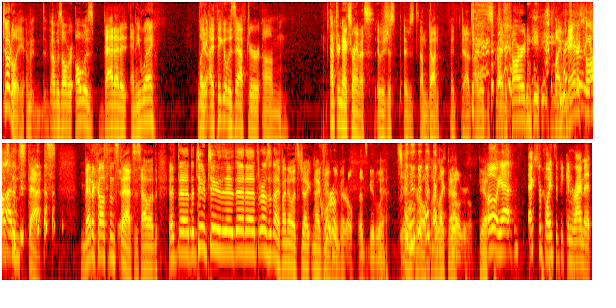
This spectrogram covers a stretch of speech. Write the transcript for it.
totally. I, mean, I was alwa- always bad at it anyway. Like Yeah. I think it was after um after Naxxramas. It was just it was I'm done. It, I, I will describe a card by Right mana cost on. and stats. Mana cost and stats is how it. it the the two two that, that uh, throws a knife. I know it's gi- knife Squirrel juggling, girl, that's a good one. Yeah. Squirrel girl. I like that. Squirrel girl. Yeah. Oh yeah, extra points if you can rhyme it.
